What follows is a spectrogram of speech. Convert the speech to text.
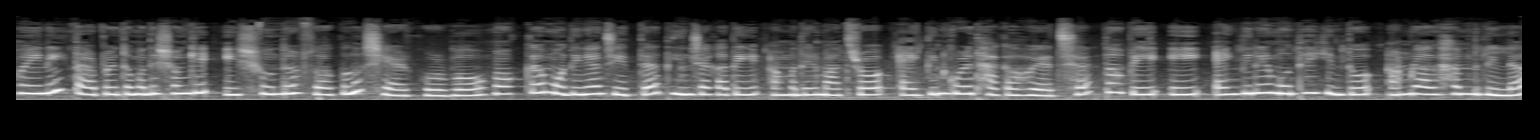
হয়ে নিই, তারপরে তোমাদের সঙ্গে এই সুন্দর ব্লগগুলো শেয়ার করব। মক্কা, মদিনা, জেদ্দা তিন জায়গাতেই আমাদের মাত্র একদিন করে থাকা হয়েছে। তবে এই একদিনের মধ্যেই কিন্তু আমরা আলহামদুলিল্লাহ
